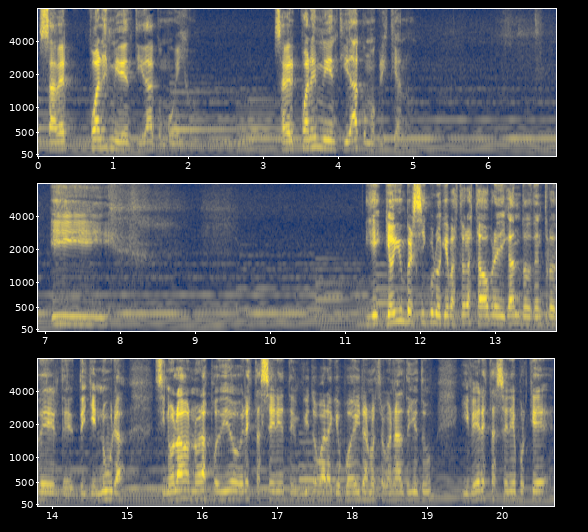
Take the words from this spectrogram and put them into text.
Saber cuál es mi identidad como hijo. Saber cuál es mi identidad como cristiano. Y Y, hay un versículo que Pastor ha estado predicando dentro de, llenura. Si no, la, no has podido ver esta serie, te invito para que puedas ir a nuestro canal de YouTube y ver esta serie porque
